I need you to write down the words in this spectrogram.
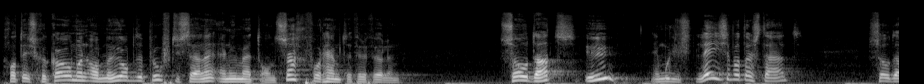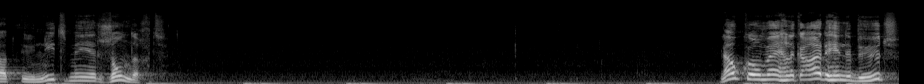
God is gekomen om u op de proef te stellen en u met ontzag voor hem te vervullen. Zodat u, en moet u lezen wat daar staat, zodat u niet meer zondigt. Nou komen we eigenlijk aardig in de buurt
